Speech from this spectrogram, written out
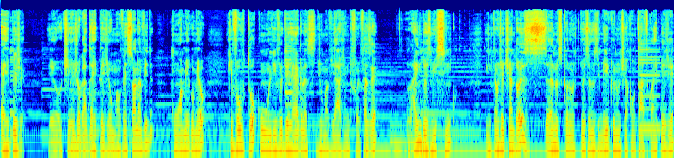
RPG. Eu tinha jogado RPG uma vez só na vida, com um amigo meu, que voltou com o livro de regras de uma viagem que foi fazer, lá em 2005. Então já tinha dois anos, que eu não, dois anos e meio que eu não tinha contato com RPG,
